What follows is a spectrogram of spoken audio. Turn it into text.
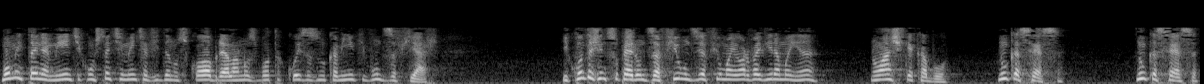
Momentaneamente, constantemente a vida nos cobra, ela nos bota coisas no caminho que vão desafiar. E quando a gente supera um desafio, um desafio maior vai vir amanhã. Não acho que acabou. Nunca cessa. Nunca cessa.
